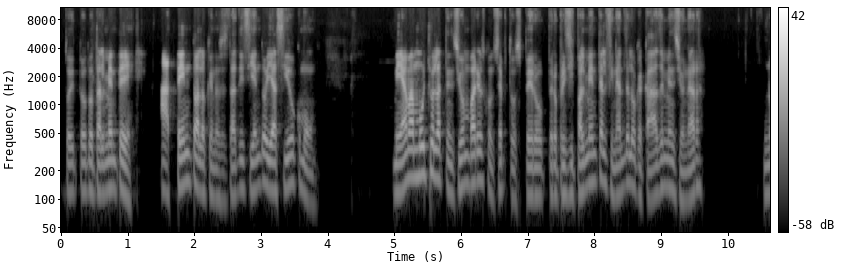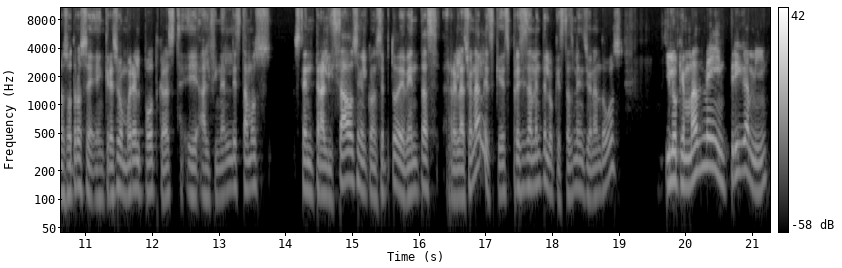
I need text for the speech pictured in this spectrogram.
estoy totalmente atento a lo que nos estás diciendo y ha sido como, me llama mucho la atención varios conceptos, pero, pero principalmente al final de lo que acabas de mencionar, nosotros en Crece o Muere el podcast, eh, al final estamos centralizados en el concepto de ventas relacionales, que es precisamente lo que estás mencionando vos. Y lo que más me intriga a mí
